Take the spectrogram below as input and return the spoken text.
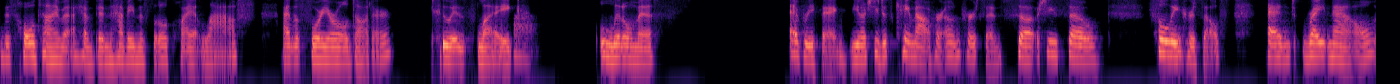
this whole time, I have been having this little quiet laugh. I have a four year old daughter who is like ah. Little miss everything. You know, she just came out her own person. So she's so fully herself. And right now,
